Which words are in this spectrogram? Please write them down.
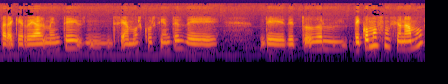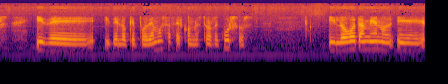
para que realmente mm, seamos conscientes de, de, todo de cómo funcionamos y de, y de lo que podemos hacer con nuestros recursos y luego también eh,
